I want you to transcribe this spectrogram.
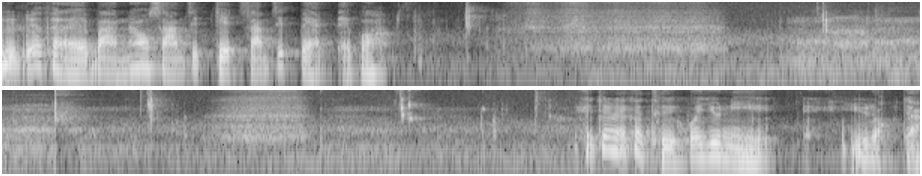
ลิตรเท่าไหร่บ้านเฮาสามสิบเจ็ดสามสิบแปดได้ปะ เฮ็ด จังไดก็ถือว่าอยู่นี่อยู่ดอกจ้ะ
